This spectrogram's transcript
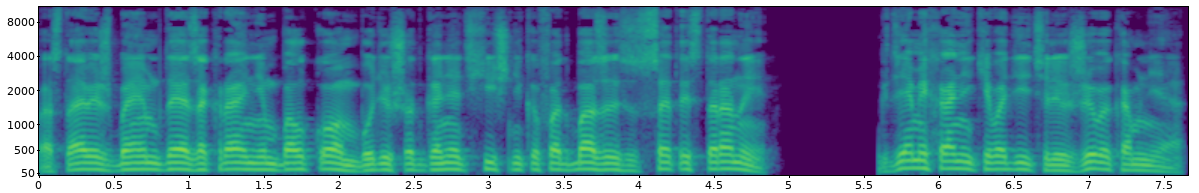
Поставишь БМД за крайним балком, будешь отгонять хищников от базы с этой стороны. Где механики-водители? Живо ко мне.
